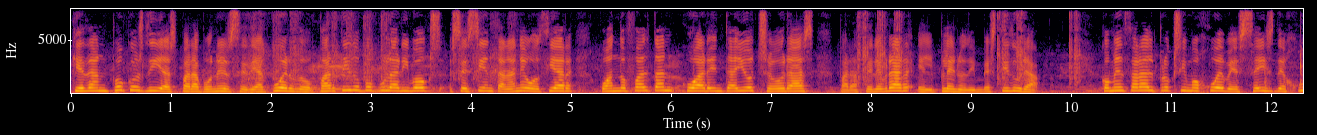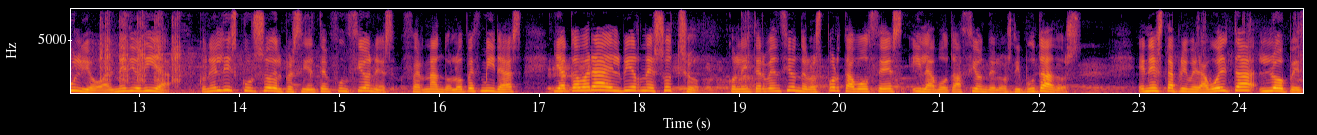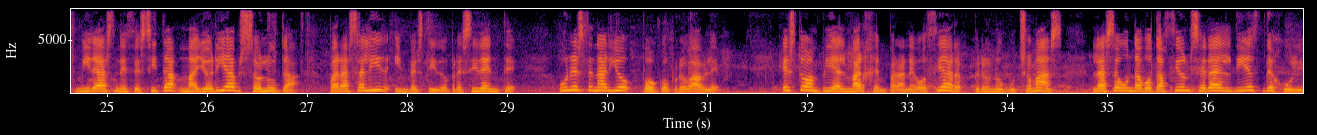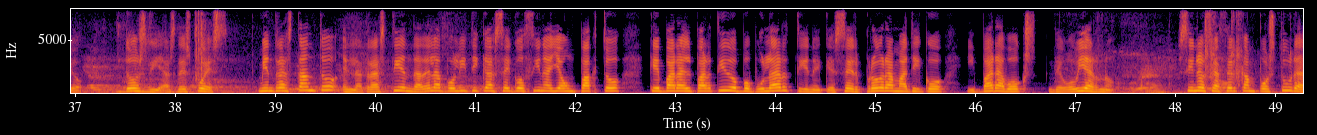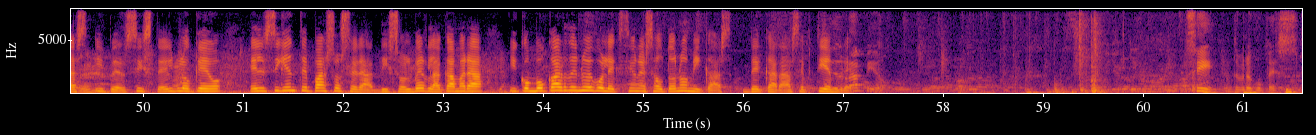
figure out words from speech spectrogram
Quedan pocos días para ponerse de acuerdo. Partido Popular y Vox se sientan a negociar cuando faltan 48 horas para celebrar el pleno de investidura. Comenzará el próximo jueves 6 de julio al mediodía con el discurso del presidente en funciones, Fernando López Miras, y acabará el viernes 8 con la intervención de los portavoces y la votación de los diputados. En esta primera vuelta, López Miras necesita mayoría absoluta para salir investido presidente un escenario poco probable. Esto amplía el margen para negociar, pero no mucho más. La segunda votación será el 10 de julio, dos días después. Mientras tanto, en la trastienda de la política se cocina ya un pacto que para el Partido Popular tiene que ser programático y para Vox de gobierno. Si no se acercan posturas y persiste el bloqueo, el siguiente paso será disolver la Cámara y convocar de nuevo elecciones autonómicas de cara a septiembre. Sí, no te preocupes.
